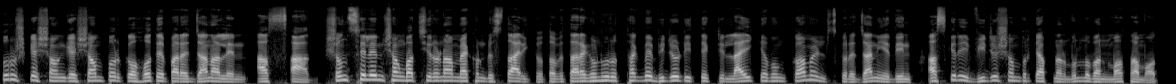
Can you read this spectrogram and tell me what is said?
তুরস্কের সঙ্গে সম্পর্ক হতে পারে জানালেন আসাদ। শুনছিলেন সংবাদ শিরোনাম এখন বিস্তারিত, তবে তার আগে অনুরোধ থাকবে, ভিডিওটিতে একটি লাইক এবং কমেন্টস করে জানিয়ে দিন। আজকের এই ভিডিও সম্পর্কে আপনার মূল্যবান মতামত।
